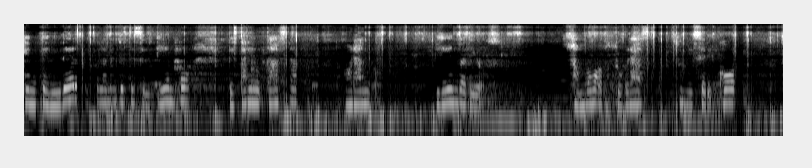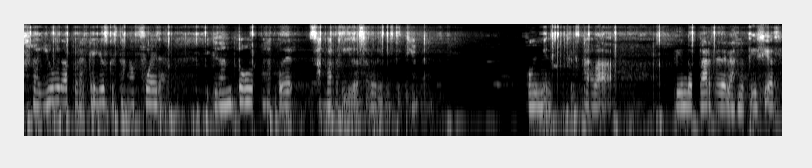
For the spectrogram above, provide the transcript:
entender que solamente este es el tiempo de estar en casa orando, pidiendo a Dios su amor, su gracia, su misericordia, su ayuda por aquellos que están afuera y que dan todo para poder salvar vidas ahora en este tiempo. Hoy mientras estaba viendo parte de las noticias,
